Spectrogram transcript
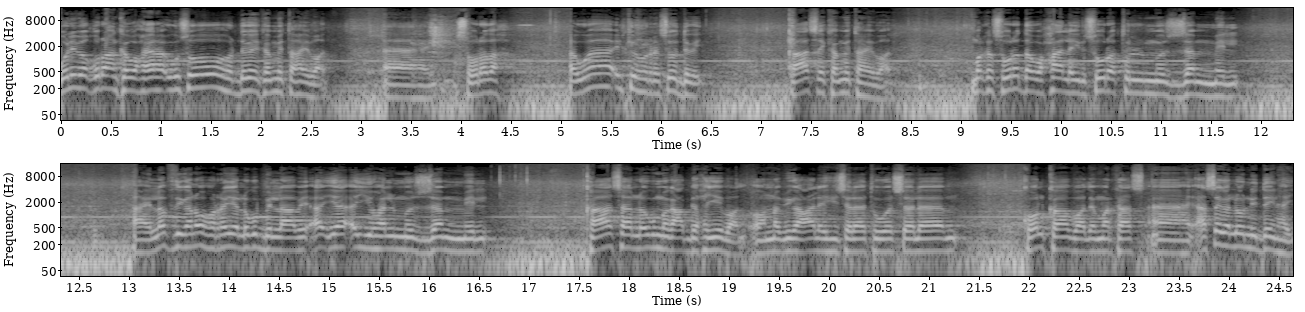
weliba qur-aanka waxyaalaha ugu soo hordegay ka mid tahay baad suuradaha awaa'ilkii hore soo degay kaasay ka mid tahay baad marka suuradda waxaa la yidhi suuratul muzammil ay lafdigan u horeeya lagu bilaabay yaa ayuhal muzammil kaasaa loogu magac bixiyey baad oo nabiga calayhi salaatu wasalaam kolkaa baad markaas asaga loo nidaynhay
